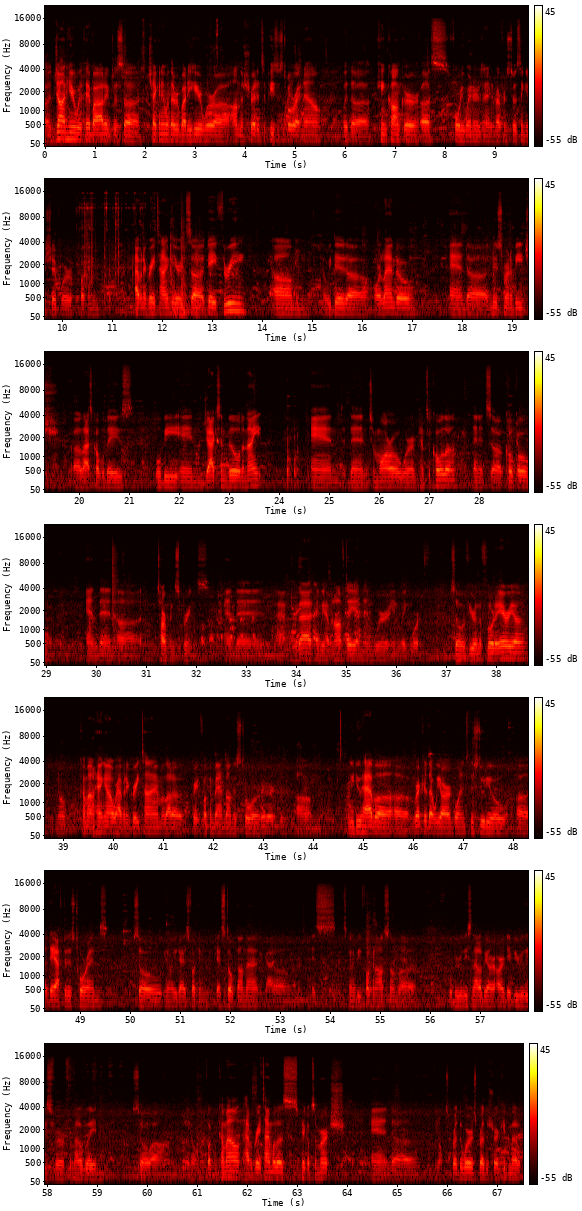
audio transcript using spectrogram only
Uh, John here with Abiotic, just uh, checking in with everybody here. We're uh, on the Shredded to Pieces tour right now with uh, King Conquer, us, 40 winners, and in reference to a sinking ship, we're fucking having a great time here. It's uh, day three. Um, you know, we did Orlando and New Smyrna Beach last couple days. We'll be in Jacksonville tonight, and then tomorrow we're in Pensacola. Then it's Cocoa, and then uh, Tarpon Springs, and then after that, then we have an off day, and then we're in Lake Worth. So if you're in the Florida area, you know, come out, hang out. We're having a great time. A lot of great fucking bands on this tour. Um, we do have a, a record that we are going into the studio uh, day after this tour ends. So you know, you guys fucking get stoked on that. Um, it's it's gonna be fucking awesome. Uh, we'll be releasing that'll be our, our debut release for, for Metal Blade. So um, you know, fucking come out, have a great time with us, pick up some merch, and uh, you know, spread the word, spread the shirt, keep it metal.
